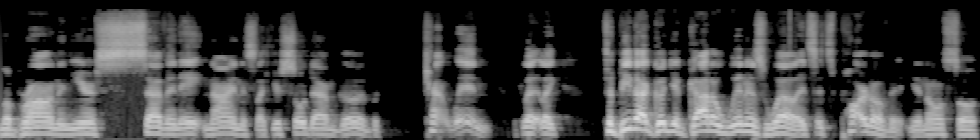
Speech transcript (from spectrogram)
LeBron in year seven, eight, nine. It's like you're so damn good, but can't win. Like, like to be that good, you gotta win as well. It's it's part of it, you know. So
